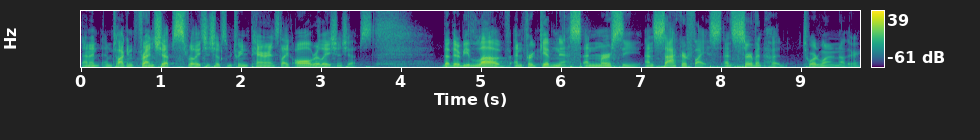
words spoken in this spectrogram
And I'm talking friendships, relationships between parents, like all relationships that there be love and forgiveness and mercy and sacrifice and servanthood toward one another.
